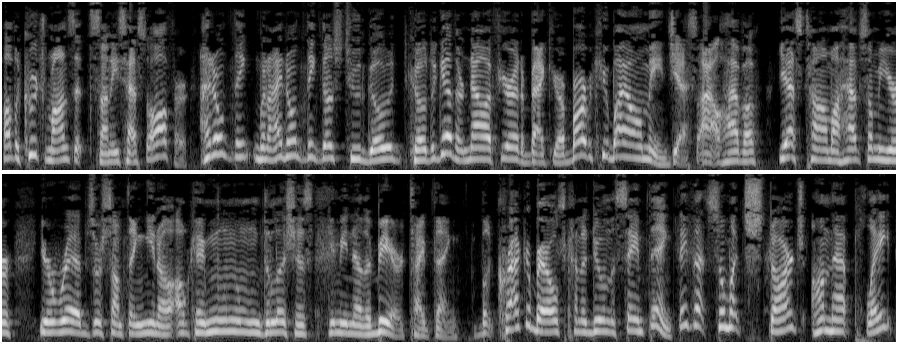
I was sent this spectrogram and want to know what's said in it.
all the accoutrements that Sonny's has to offer. I don't think when I don't think those two go go together. Now, if you're at a backyard barbecue, by all means, yes, I'll have a yes, Tom. I'll have some of your your ribs or something. You know, okay, mm, delicious. Give me another beer type thing. But Cracker Barrel's kind of doing the same thing. They've got so much starch on that plate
